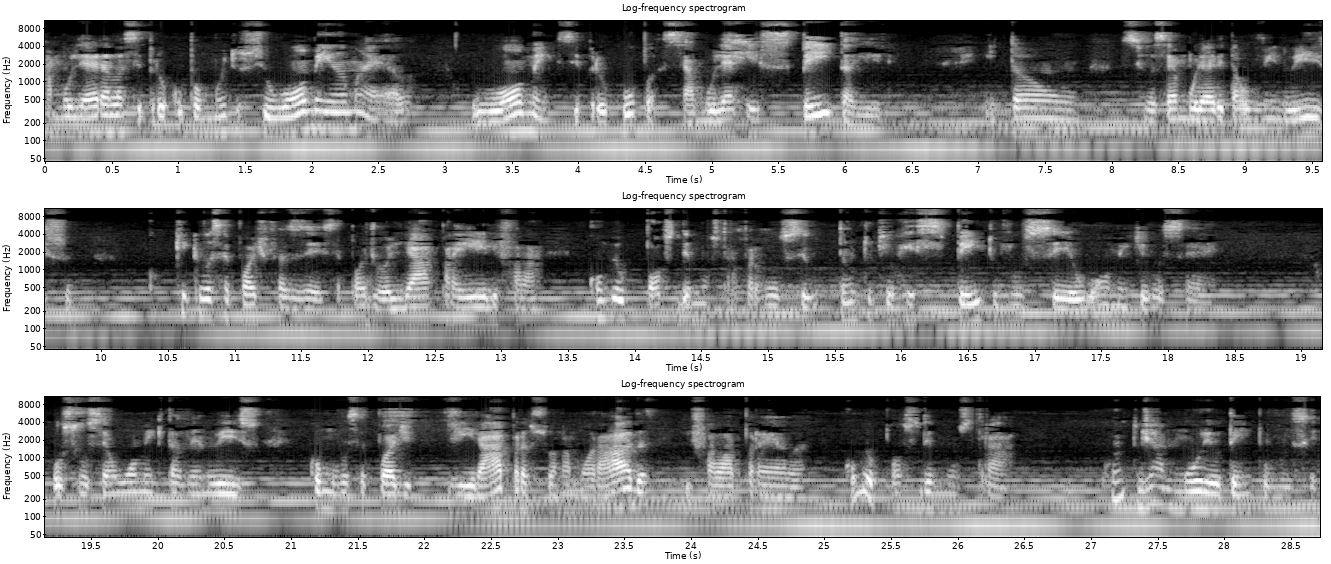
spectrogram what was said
a mulher ela se preocupa muito se o homem ama ela. O homem se preocupa se a mulher respeita ele. Então, se você é mulher e está ouvindo isso, o que, que você pode fazer? Você pode olhar para ele e falar: como eu posso demonstrar para você o tanto que eu respeito você, o homem que você é? Ou se você é um homem que está vendo isso, como você pode virar para sua namorada e falar para ela: como eu posso demonstrar quanto de amor eu tenho por você?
